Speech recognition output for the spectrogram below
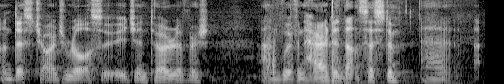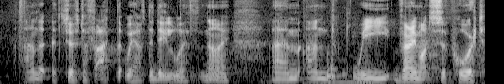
and discharge raw sewage into our rivers. And we've inherited that system, uh, and it's just a fact that we have to deal with now. Um, and we very much support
